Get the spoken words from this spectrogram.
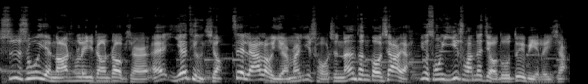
师叔也拿出来一张照片，哎，也挺像。这俩老爷们一瞅是难分高下呀，又从遗传的角度对比了一下。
